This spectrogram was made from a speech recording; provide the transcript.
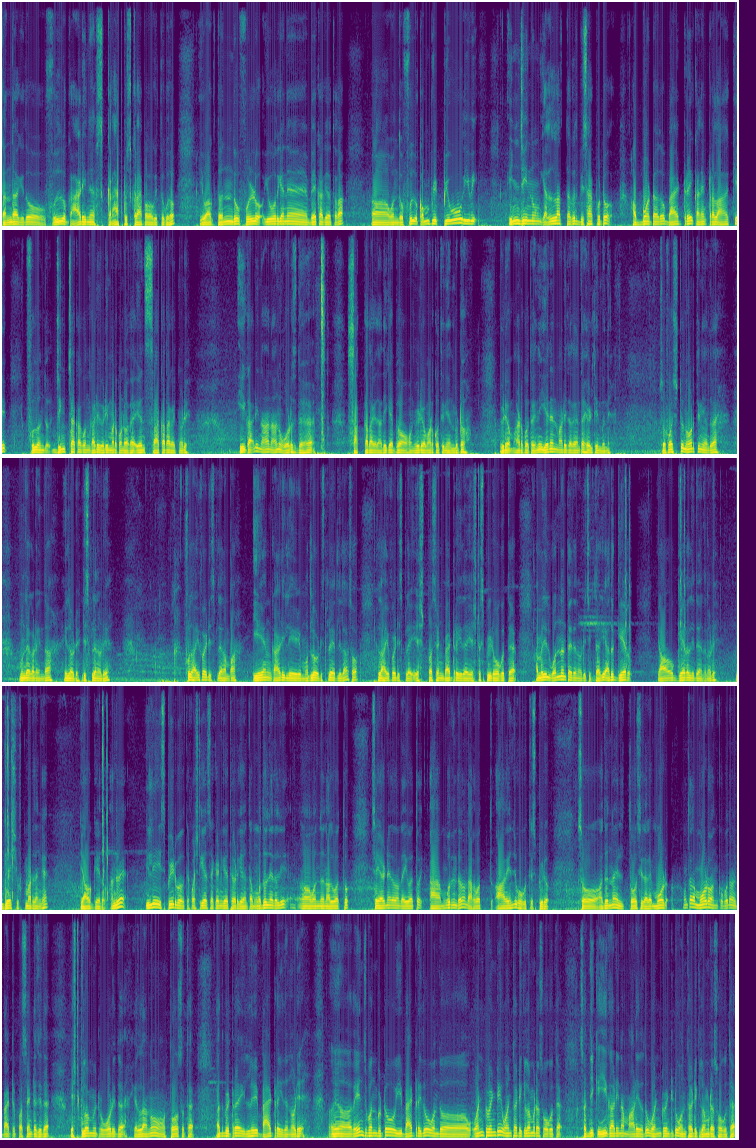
ತಂದಾಗಿದು ಫುಲ್ಲು ಗಾಡಿನೇ ಸ್ಕ್ರ್ಯಾಪ್ ಟು ಸ್ಕ್ರ್ಯಾಪ್ ಆಗೋಗಿತ್ತು ಗುರು. ಇವಾಗ ತಂದು ಫುಲ್ಲು ಇವ್ರಿಗೇ ಬೇಕಾಗಿರೋ ಥರ ಒಂದು full complete pure EV engine ಎಲ್ಲ ತೆಗೆದು ಬಿಸಾಕ್ಬಿಟ್ಟು ಹಬ್ಬೊಟ್ಟೋದು ಬ್ಯಾಟ್ರಿ ಕನೆಕ್ಟ್ರೆಲ್ಲ ಹಾಕಿ ಫುಲ್ ಒಂದು ಜಿಂಕ್ ಚಾಕಾಗಿ ಒಂದು ಗಾಡಿ ರೆಡಿ ಮಾಡ್ಕೊಂಡು ಹೋದೆ. ಏನು ಸಾಕದಾಗೈತೆ ನೋಡಿ. ಈ ಗಾಡಿನ ನಾನು ಓಡಿಸ್ದೆ. ಸಕ್ಕತ್ತಾಗಿದೆ ಅದಕ್ಕೆ ಬ್ರೋ, ಒಂದು ವೀಡಿಯೋ ಮಾಡ್ಕೋತೀನಿ ಅಂದ್ಬಿಟ್ಟು ವೀಡಿಯೋ ಮಾಡ್ಕೋತೀನಿ ಏನೇನು ಮಾಡಿದ್ದಾರೆ ಅಂತ ಹೇಳ್ತೀನಿ ಬನ್ನಿ. ಸೊ ಫಸ್ಟು ನೋಡ್ತೀನಿ ಅಂದರೆ ಮುಂದೆಗಡೆಯಿಂದ, ಇಲ್ಲಿ ನೋಡಿ ಡಿಸ್ಪ್ಲೇ ನೋಡಿ. ಫುಲ್ ಹೈಫೈ ಡಿಸ್ಪ್ಲೇನಪ್ಪ ಏನು ಗಾಡೀಲಿ ಮೊದಲು ಡಿಸ್ಪ್ಲೇ ಇರಲಿಲ್ಲ ಸೊ ಎಲ್ಲ ಹೈಫೈ ಡಿಸ್ಪ್ಲೇ ಎಷ್ಟು ಪರ್ಸೆಂಟ್ ಬ್ಯಾಟ್ರಿ ಇದೆ, ಎಷ್ಟು ಸ್ಪೀಡ್ ಹೋಗುತ್ತೆ. ಆಮೇಲೆ ಇಲ್ಲಿ ಒನ್ ಅಂತ ಇದೆ ನೋಡಿ ಚಿಕ್ಕದಾಗಿ, ಅದು ಗೇರು ಯಾವ ಗೇರಲ್ಲಿದೆ ಅಂತ ನೋಡಿ ಗೇರ್ ಶಿಫ್ಟ್ ಮಾಡ್ದಂಗೆ ಯಾವ ಗೇರು ಅಂದರೆ ಇಲ್ಲಿ ಸ್ಪೀಡ್ ಬರುತ್ತೆ first gear second gear third gear ಅಂತ. ಮೊದಲನೇದಲ್ಲಿ ಒಂದು ನಲ್ವತ್ತು ಸೊ ಎರಡನೇದಲ್ಲಿ ಒಂದು ಐವತ್ತು, ಆ ಮೂರನೇದಲ್ಲಿ ಒಂದು ಅರವತ್ತು, ಆ ರೇಂಜಿಗೆ ಹೋಗುತ್ತೆ ಸ್ಪೀಡು ಸೊ ಅದನ್ನು ಇಲ್ಲಿ ತೋರಿಸಿದ್ದಾರೆ. ಮೋಡ್ ಒಂಥರ ಮೋಡು ಅಂದ್ಕೋಬೋದು ಆಮೇಲೆ ಬ್ಯಾಟ್ರಿ ಪರ್ಸೆಂಟೇಜ್ ಇದೆ. ಎಷ್ಟು ಕಿಲೋಮೀಟ್ರ್ ಓಡಿದೆ, ಎಲ್ಲನೂ ತೋರಿಸುತ್ತೆ. ಅದು ಬಿಟ್ಟರೆ ಇಲ್ಲಿ ಬ್ಯಾಟ್ರಿ ಇದೆ ನೋಡಿ. ರೇಂಜ್ ಬಂದುಬಿಟ್ಟು ಈ ಬ್ಯಾಟ್ರಿದು ಒಂದು one twenty one thirty kilometres ಹೋಗುತ್ತೆ. ಸದ್ಯಕ್ಕೆ ಈ ಗಾಡಿನ ಮಾಡಿರೋದು one twenty to one thirty kilometres ಹೋಗುತ್ತೆ.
